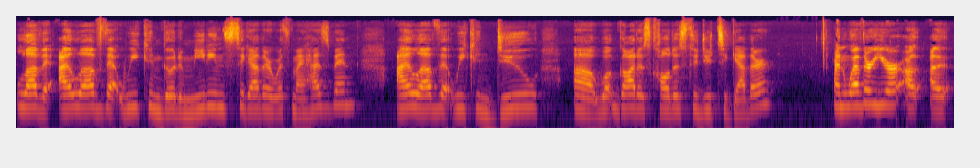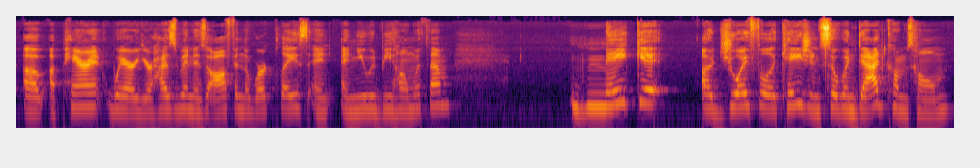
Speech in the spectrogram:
love it. I love that we can go to meetings together with my husband. I love that we can do uh, what God has called us to do together. And whether you're a, a, a parent where your husband is off in the workplace and, and you would be home with them, make it a joyful occasion. So when dad comes home,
